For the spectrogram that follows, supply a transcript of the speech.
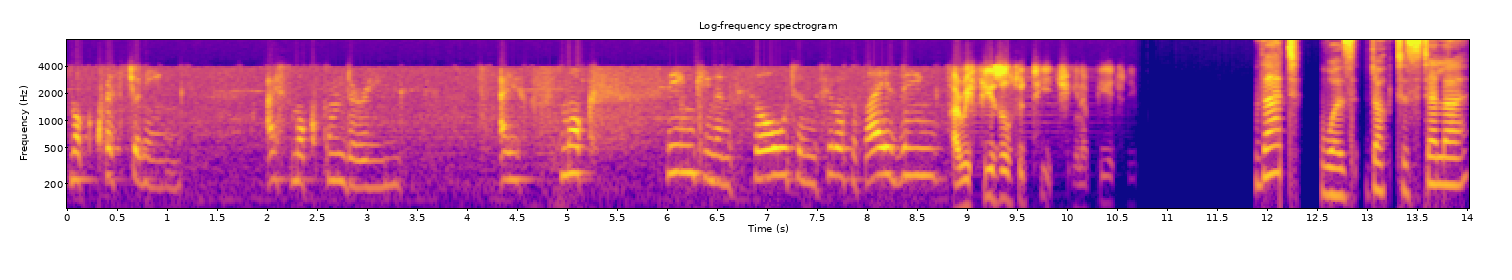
smoke questioning. I smoke pondering. I smoke thinking and thought and philosophizing. A refusal to teach in a PhD. That was Dr. Stella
